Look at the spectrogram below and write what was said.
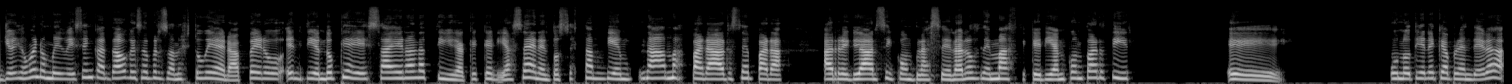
yo dije, bueno, me hubiese encantado que esa persona estuviera, pero entiendo que esa era la actividad que quería hacer. Entonces también nada más pararse para arreglarse y complacer a los demás que querían compartir, eh, uno tiene que aprender a,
